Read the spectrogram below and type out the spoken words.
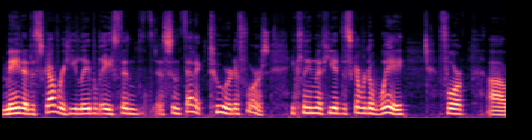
made a discovery he labeled a, a, synthetic tour de force. He claimed that he had discovered a way for uh,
